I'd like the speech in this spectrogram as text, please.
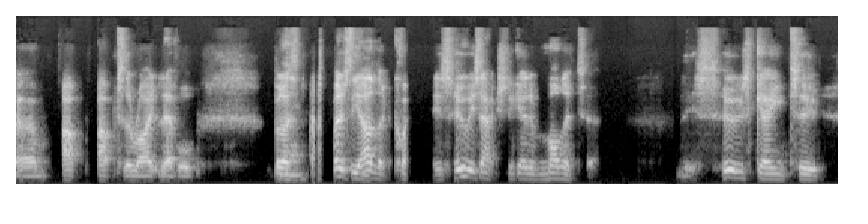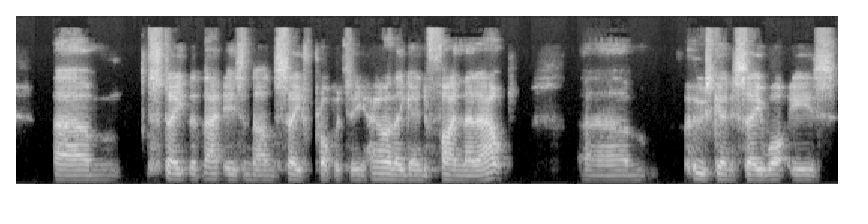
um, up up to the right level. But yeah. I, I, suppose the other question is who is actually going to monitor this? Who's going to um, state that that is an unsafe property? How are they going to find that out? Um, who's going to say what is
